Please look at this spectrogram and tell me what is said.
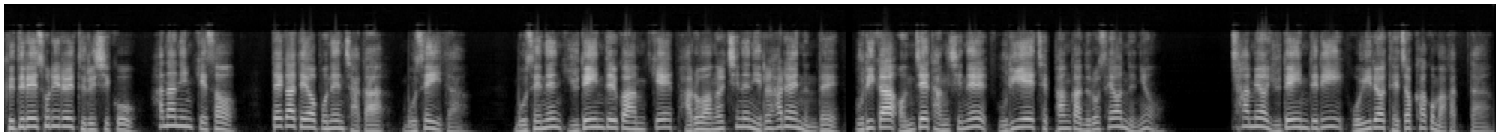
그들의 소리를 들으시고 하나님께서 때가 되어 보낸 자가 모세이다. 모세는 유대인들과 함께 바로왕을 치는 일을 하려 했는데 우리가 언제 당신을 우리의 재판관으로 세웠느뇨? 차며 유대인들이 오히려 대적하고 막았다.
